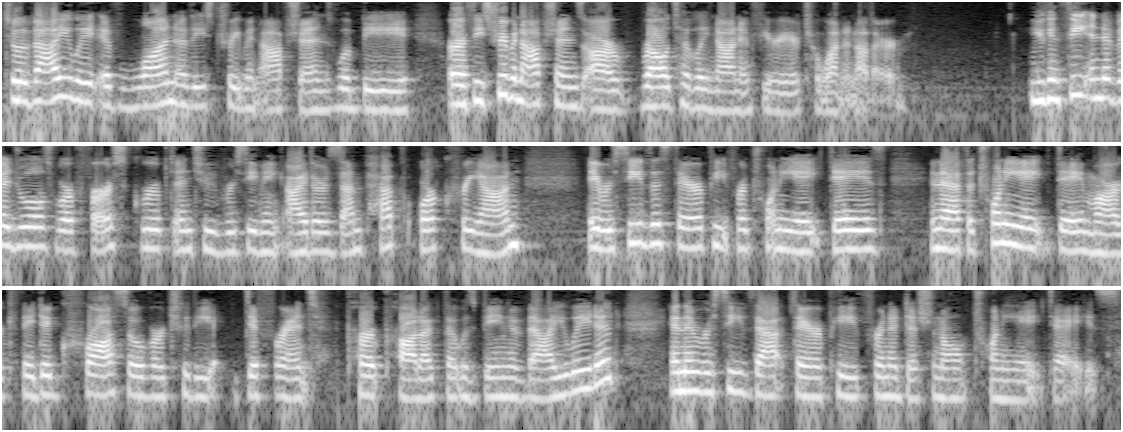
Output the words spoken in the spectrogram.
to evaluate if one of these treatment options would be, or if these treatment options are relatively non-inferior to one another. You can see individuals were first grouped into receiving either Zenpep or Creon. They received this therapy for 28 days and at the 28 day mark, they did cross over to the different PERT product that was being evaluated and then received that therapy for an additional 28 days.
